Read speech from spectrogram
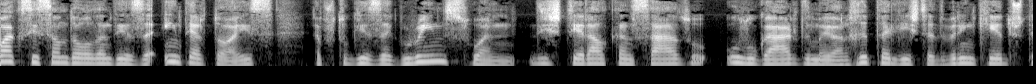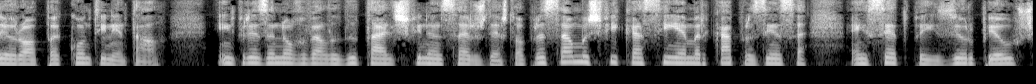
Com a aquisição da holandesa Intertoys, a portuguesa Green Swan diz ter alcançado o lugar de maior retalhista de brinquedos da Europa continental. A empresa não revela detalhes financeiros desta operação, mas fica assim a marcar presença em sete países europeus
